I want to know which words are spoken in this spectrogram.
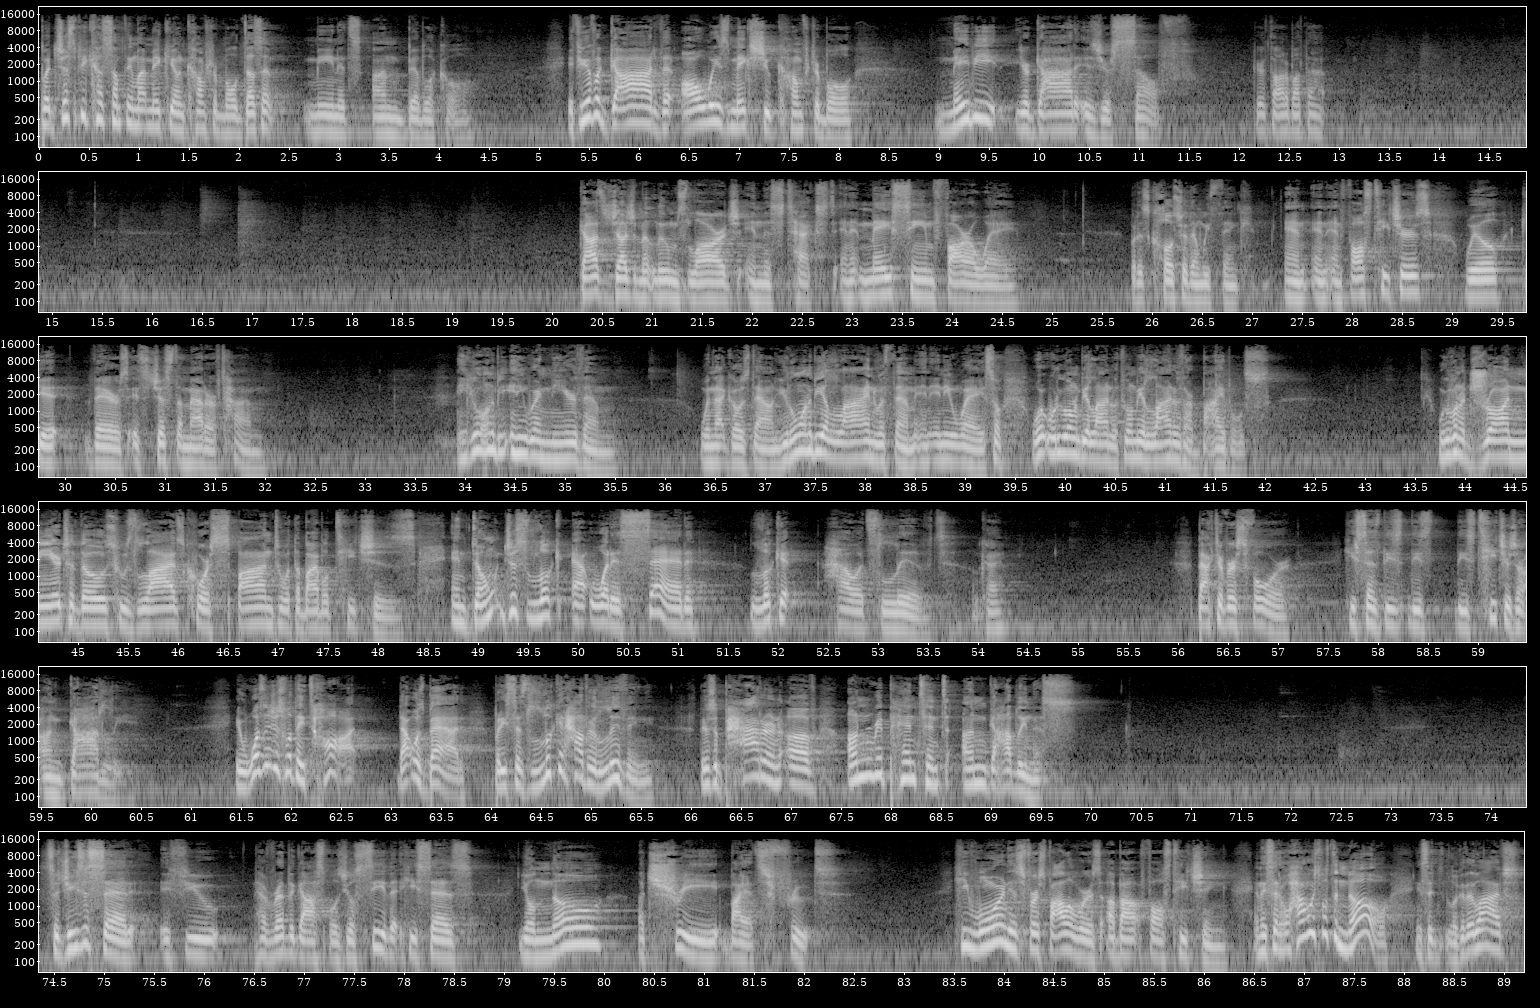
But just because something might make you uncomfortable doesn't mean it's unbiblical. If you have a God that always makes you comfortable, maybe your God is yourself. Have you ever thought about that? God's judgment looms large in this text, and it may seem far away, but it's closer than we think. And, and, and false teachers will get theirs. It's just a matter of time. And you don't want to be anywhere near them when that goes down. You don't want to be aligned with them in any way. So, what, what do we want to be aligned with? We want to be aligned with our Bibles. We want to draw near to those whose lives correspond to what the Bible teaches and don't just look at what is said, look at how it's lived, okay? Back to verse 4. He says these, these, these teachers are ungodly. It wasn't just what they taught, that was bad, but he says, look at how they're living. There's a pattern of unrepentant ungodliness. So Jesus said, if you have read the Gospels, you'll see that he says, You'll know a tree by its fruit. He warned his first followers about false teaching. And they said, Well, how are we supposed to know? He said, Look at their lives.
